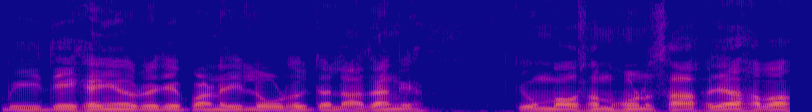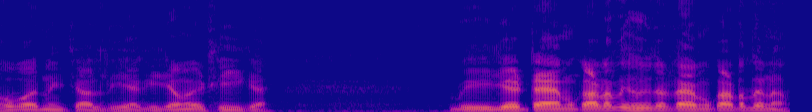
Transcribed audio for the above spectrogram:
ਵੀ ਦੇਖਿਆ ਜੀ ਉਹ ਜੇ ਪਾਣੀ ਦੀ ਲੋੜ ਹੋਈ ਤਾਂ ਲਾ ਦਾਂਗੇ। ਕਿਉਂ ਮੌਸਮ ਹੁਣ ਸਾਫ਼ ਜਿਹਾ, ਹਵਾ ਹਵਾ ਨਹੀਂ ਚੱਲਦੀ ਹੈਗੀ, ਜਮਾਂ ਠੀਕ ਹੈ। ਵੀ ਜੇ ਟਾਈਮ ਕੱਢਦੀ ਹੋਈ ਤਾਂ ਟਾਈਮ ਕੱਢ ਦੇਣਾ।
